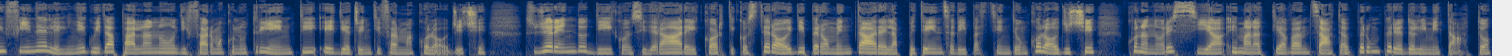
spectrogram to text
Infine, le linee guida parlano di farmaconutrienti e di agenti farmacologici, suggerendo di considerare i corticosteroidi per aumentare l'appetenza dei pazienti oncologici con anoressia e malattia avanzata per un periodo limitato,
